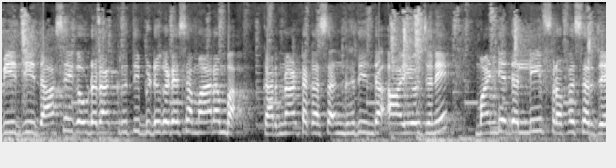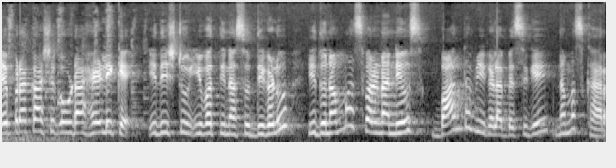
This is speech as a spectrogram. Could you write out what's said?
ಬಿಜಿ ದಾಸೇಗೌಡರ ಕೃತಿ ಬಿಡುಗಡೆ ಸಮಾರಂಭ. ಕರ್ನಾಟಕ ಸಂಘದಿಂದ ಆಯೋಜನೆ, ಮಂಡ್ಯದಲ್ಲಿ ಪ್ರೊಫೆಸರ್ ಜಯಪ್ರಕಾಶಗೌಡ ಹೇಳಿಕೆ. ಇದಿಷ್ಟು ಇವತ್ತಿನ ಸುದ್ದಿಗಳು. ಇದು ನಮ್ಮ ಸ್ವರ್ಣ ನ್ಯೂಸ್, ಬಾಂಧವ್ಯಗಳ ಬೆಸಿಗೆ ನಮಸ್ಕಾರ.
